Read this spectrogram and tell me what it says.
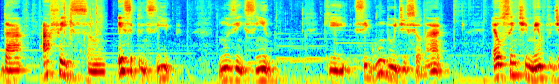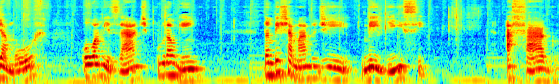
da afeição. Esse princípio nos ensina que, segundo o dicionário, é o sentimento de amor ou amizade por alguém, também chamado de meiguice, afago,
